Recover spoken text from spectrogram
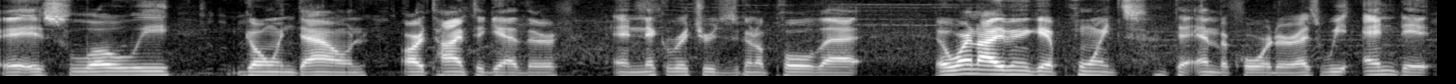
It is slowly going down. Our time together, and Nick Richards is gonna pull that. And we're not even gonna get points to end the quarter as we end it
